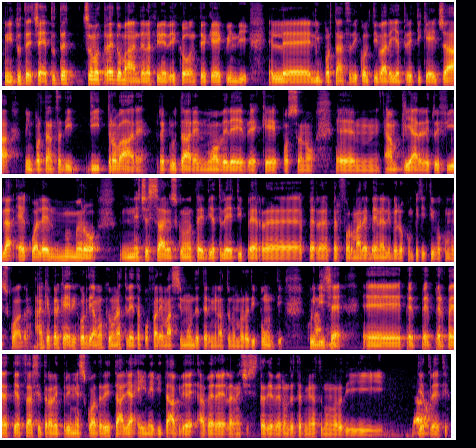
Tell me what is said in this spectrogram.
Quindi tutte, cioè, tutte, sono tre domande alla fine dei conti, ok? Quindi l'importanza di coltivare gli atleti che hai già, l'importanza di, di trovare reclutare nuove leve che possano ehm, ampliare le tue fila? E qual è il numero necessario secondo te di atleti per, eh, per, per, formare bene a livello competitivo come squadra? Anche perché ricordiamo che un atleta può fare massimo un determinato numero di punti. Quindi ah, eh, per, per, piazzarsi tra le prime squadre d'Italia è inevitabile avere la necessità di avere un determinato numero di, di atleti.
